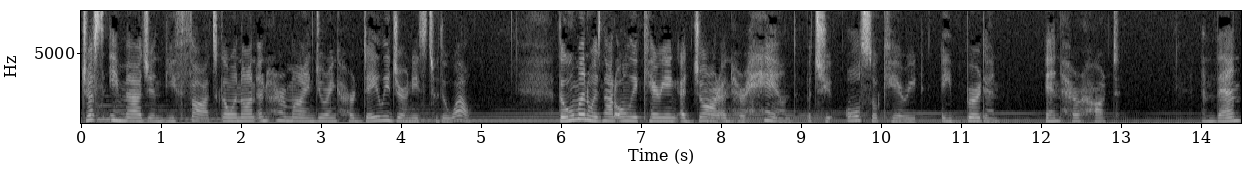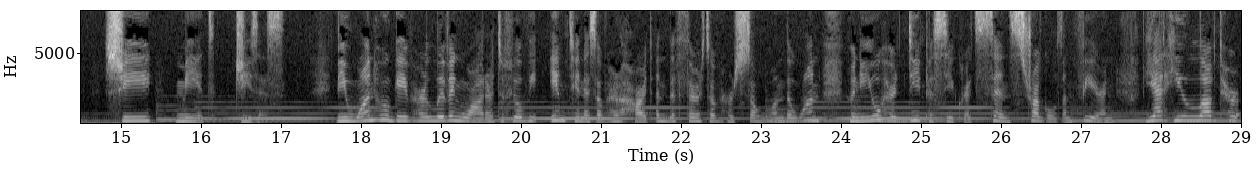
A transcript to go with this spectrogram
Just imagine the thoughts going on in her mind during her daily journeys to the well. The woman was not only carrying a jar in her hand, but she also carried a burden in her heart. And then she met Jesus, the one who gave her living water to fill the emptiness of her heart and the thirst of her soul, and the one who knew her deepest secrets, sins, struggles, and fear, and yet he loved her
